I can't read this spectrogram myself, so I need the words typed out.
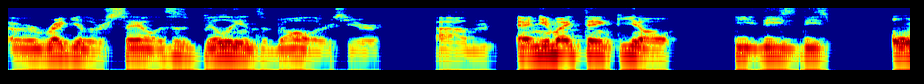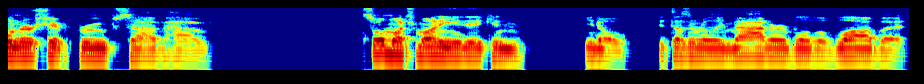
a regular sale. This is billions of dollars here. Um, and you might think, you know, the, these these ownership groups have have so much money they can, you know, it doesn't really matter, blah blah blah. But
